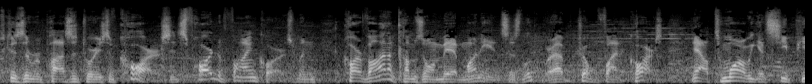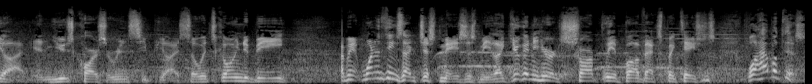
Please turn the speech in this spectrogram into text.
because they're repositories of cars. It's hard to find cars. When Carvana comes on Mad Money and says, look, we're having trouble finding cars. Now, tomorrow we get CPI, and used cars are in CPI. So it's going to be. I mean, one of the things that just amazes me, like you're going to hear it sharply above expectations. Well, how about this?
